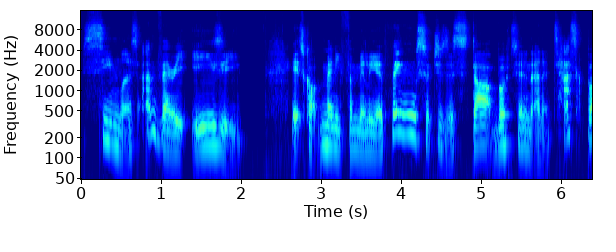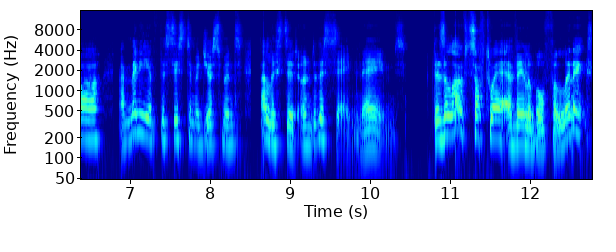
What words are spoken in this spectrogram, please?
seamless and very easy. It's got many familiar things such as a start button and a taskbar, and many of the system adjustments are listed under the same names. There's a lot of software available for Linux,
